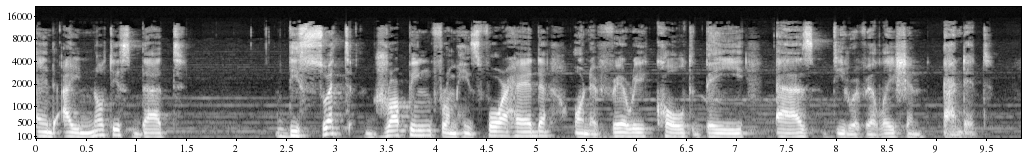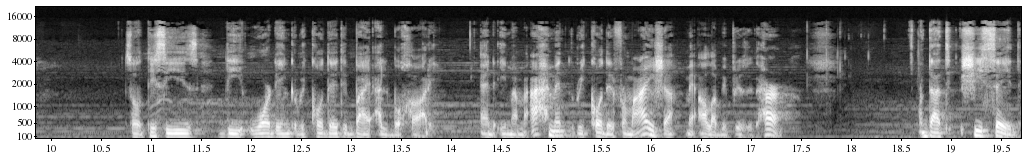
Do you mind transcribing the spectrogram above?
and I noticed that the sweat dropping from his forehead on a very cold day as the revelation ended. So, this is the wording recorded by Al Bukhari. And Imam Ahmed recorded from Aisha, may Allah be pleased with her, that she said,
